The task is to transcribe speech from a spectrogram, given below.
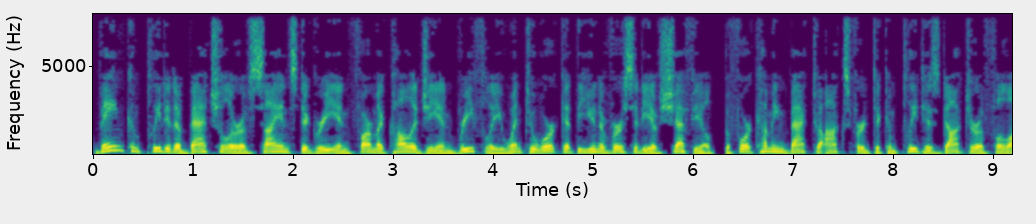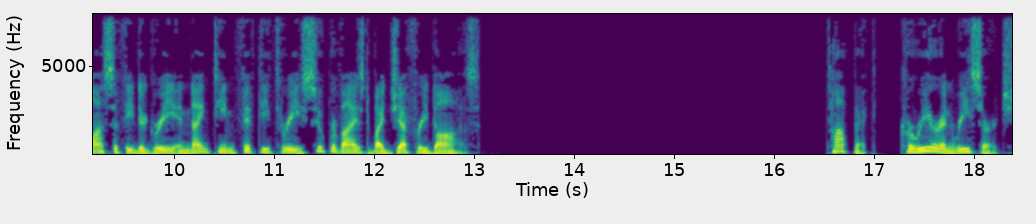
Vane completed a Bachelor of Science degree in pharmacology and briefly went to work at the University of Sheffield, before coming back to Oxford to complete his Doctor of Philosophy degree in 1953 supervised by Geoffrey Dawes. Career and research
